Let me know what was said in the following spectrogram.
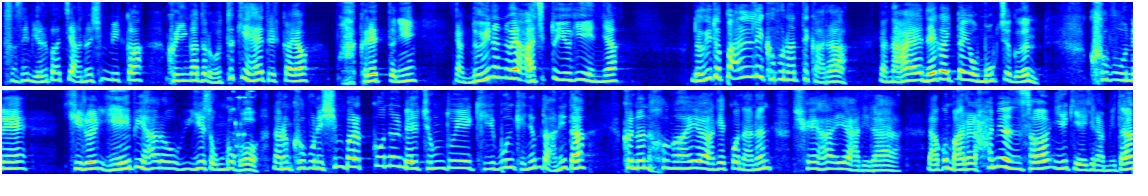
선생님 열받지 않으십니까? 그 인간들 어떻게 해야 될까요? 막 그랬더니 야 너희는 왜 아직도 여기에 있냐? 너희도 빨리 그분한테 가라 야, 나의 내가 이 목적은 그분의 길을 예비하러 위해서 온 거고 나는 그분의 신발끈을 맬 정도의 기본 개념도 아니다. 그는 흥하여야 하겠고 나는 쇠하여야 하리라 라고 말을 하면서 이렇게 얘기를 합니다.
